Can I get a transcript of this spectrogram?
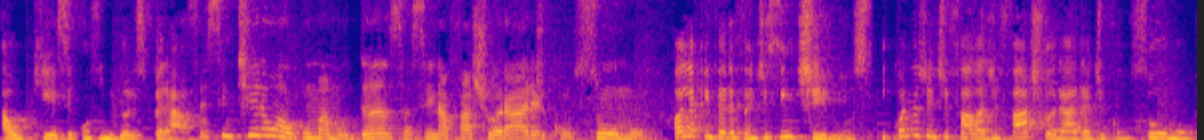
ao que esse consumidor esperava. Vocês sentiram alguma mudança assim na faixa horária de consumo? Olha que interessante, sentimos. E quando a gente fala de faixa horária de consumo,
